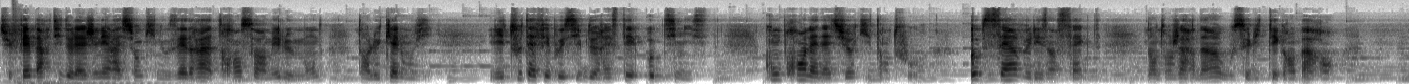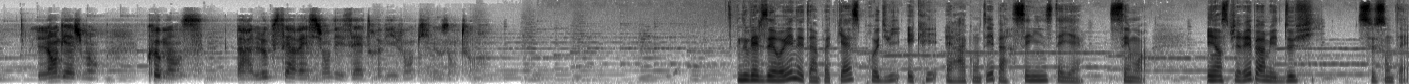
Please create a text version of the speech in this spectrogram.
Tu fais partie de la génération qui nous aidera à transformer le monde dans lequel on vit. Il est tout à fait possible de rester optimiste. Comprends la nature qui t'entoure. Observe les insectes dans ton jardin ou celui de tes grands-parents. L'engagement commence par l'observation des êtres vivants qui nous entourent. Nouvelles Héroïnes est un podcast produit, écrit et raconté par Céline Steyer, c'est moi, et inspiré par mes deux filles, ce sont elles.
